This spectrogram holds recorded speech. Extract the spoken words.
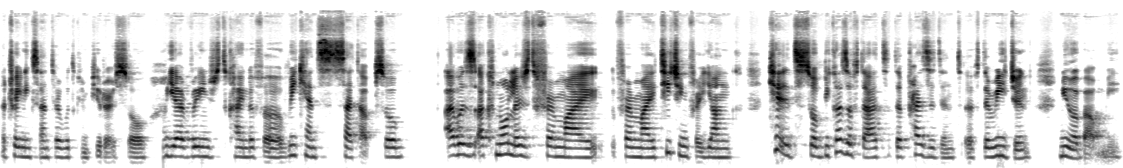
a training center with computers. So we arranged kind of a weekend setup. So I was acknowledged for my for my teaching for young kids. So because of that, the president of the region knew about me.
